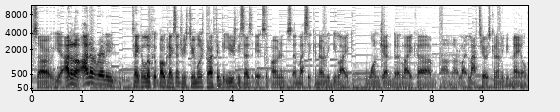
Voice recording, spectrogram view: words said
So, yeah, I don't know. I don't really take a look at Pokedex entries too much, but I think it usually says its opponents, unless it can only be like one gender, like um, I don't know, like Latios can only be male.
